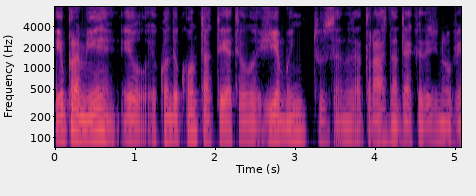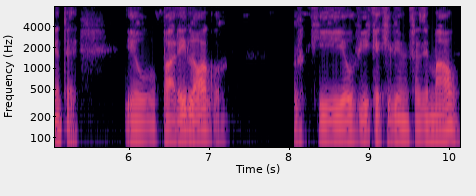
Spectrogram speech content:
Eu, para mim, eu, eu, quando eu contatei a teologia, muitos anos atrás, na década de 90, eu parei logo, porque eu vi que aquilo ia me fazer mal.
